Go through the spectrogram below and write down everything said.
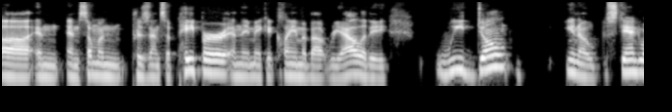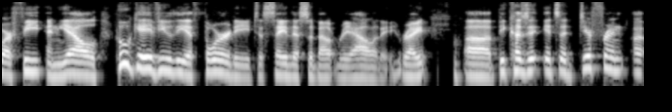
Uh, and and someone presents a paper and they make a claim about reality, we don't you know stand to our feet and yell who gave you the authority to say this about reality? Right? Uh, because it, it's a different uh,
